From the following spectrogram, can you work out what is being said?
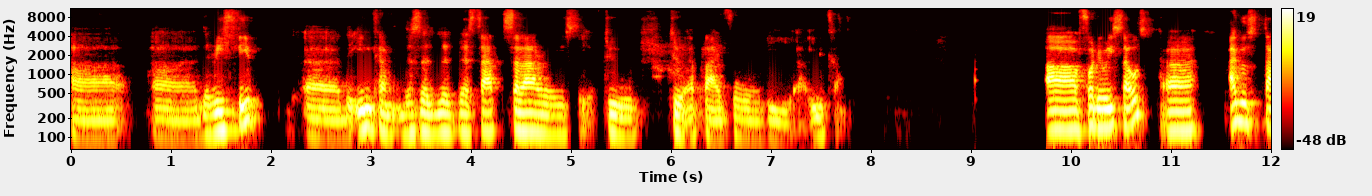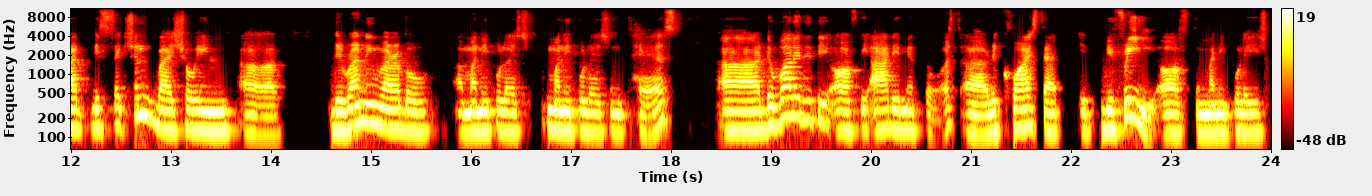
uh, uh, the receipt, the income, the, the, the salary receipt to to apply for the income. For the results, I will start this section by showing the running variable manipulation manipulation test. Uh, the validity of the RD method uh, requires that it be free of the manipulation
